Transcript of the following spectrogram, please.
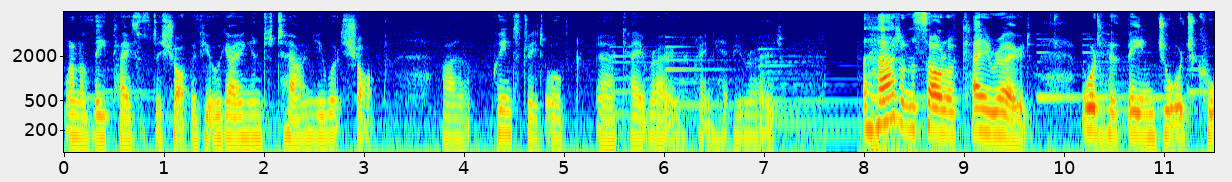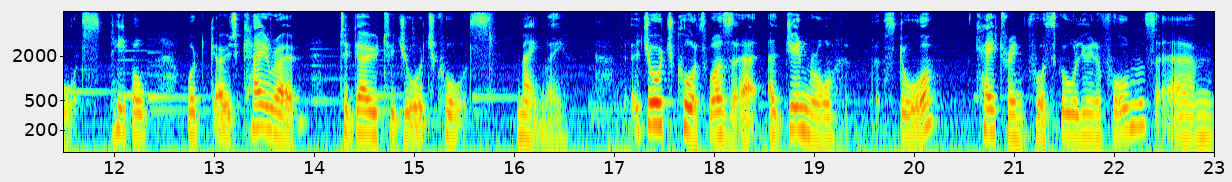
one of the places to shop. If you were going into town, you would shop uh, Queen Street or uh, K Road, Karangahape Road. The heart and the soul of K Road would have been George Courts. People would go to K Road to go to George Courts mainly. George Courts was a, a general store catering for school uniforms. Um,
